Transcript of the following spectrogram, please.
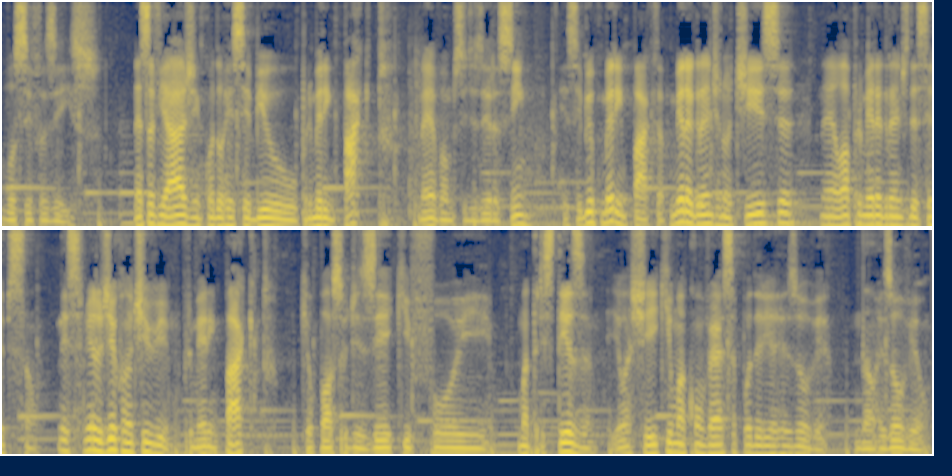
você fazer isso. Nessa viagem, quando eu recebi o primeiro impacto, né, vamos dizer assim, recebi o primeiro impacto, a primeira grande notícia, né, ou a primeira grande decepção. Nesse primeiro dia, quando eu tive o primeiro impacto, que eu posso dizer que foi uma tristeza, eu achei que uma conversa poderia resolver. Não resolveu.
